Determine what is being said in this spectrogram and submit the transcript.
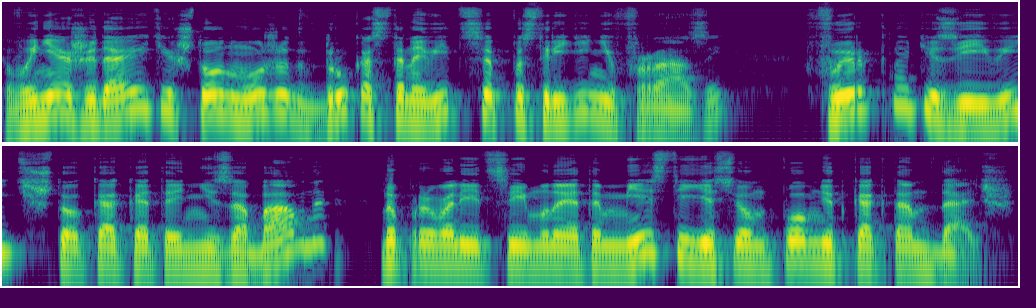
Вы не ожидаете, что он может вдруг остановиться посредине фразы, фыркнуть и заявить, что, как это не забавно, но провалиться ему на этом месте, если он помнит, как там дальше.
